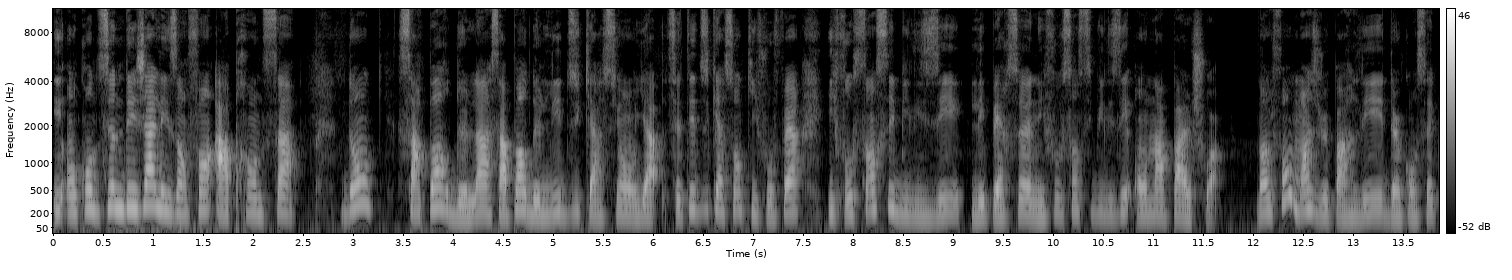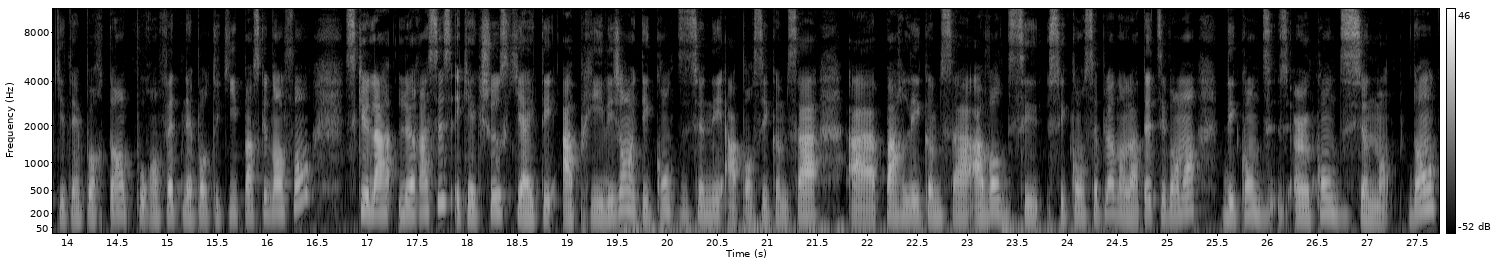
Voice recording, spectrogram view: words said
et on conditionne déjà les enfants à apprendre ça. Donc ça part de là, ça part de l'éducation. Il y a cette éducation qu'il faut faire. Il faut sensibiliser les personnes. Il faut sensibiliser, on n'a pas le choix. Dans le fond, moi, je veux parler d'un concept qui est important pour en fait n'importe qui. Parce que dans le fond, c'est que la, le racisme est quelque chose qui a été appris. Les gens ont été conditionnés à penser comme ça, à parler comme ça, à avoir ces, ces concepts-là dans leur tête. C'est vraiment des un conditionnement. Donc,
